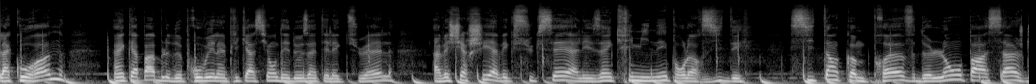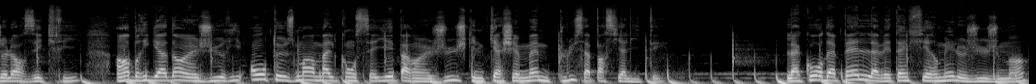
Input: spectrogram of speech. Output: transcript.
La couronne, incapable de prouver l'implication des deux intellectuels, avait cherché avec succès à les incriminer pour leurs idées, citant comme preuve de longs passages de leurs écrits, embrigadant un jury honteusement mal conseillé par un juge qui ne cachait même plus sa partialité. La Cour d'appel avait infirmé le jugement,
